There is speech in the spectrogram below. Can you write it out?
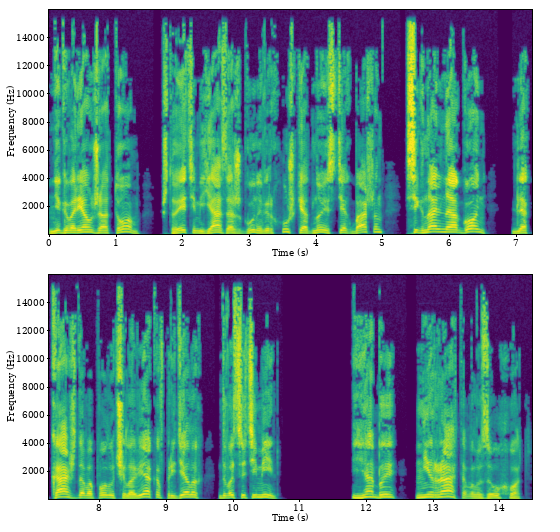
Не говоря уже о том, что этим я зажгу на верхушке одной из тех башен сигнальный огонь для каждого получеловека в пределах двадцати миль. Я бы не ратовала за уход,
